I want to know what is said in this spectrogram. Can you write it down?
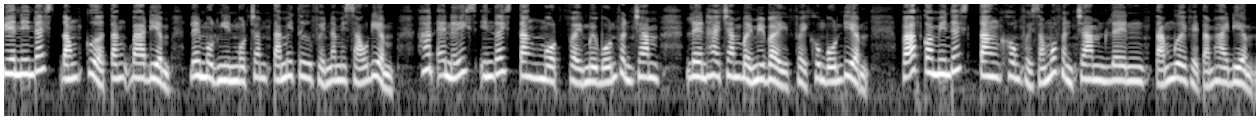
VN Index đóng cửa tăng 3 điểm lên 1.184,56 điểm, HNX Index tăng 1,14% lên 277,04 điểm và Upcom Index tăng 0,61% lên 80,82 điểm.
